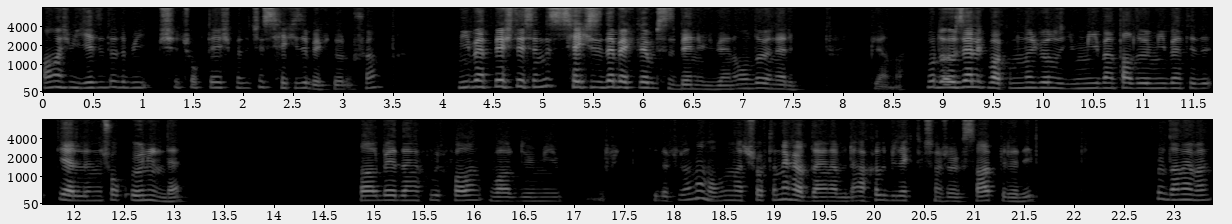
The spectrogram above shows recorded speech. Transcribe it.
Ama şimdi 7'de de bir şey çok değişmediği için 8'i bekliyorum şu an. Mi Band 5'teyseniz 8'i de bekleyebilirsiniz benim gibi yani onu da önereyim. bir yana. Burada özellik bakımından gördüğünüz gibi Mi Band 6 ve Mi Band 7 diğerlerinin çok önünde. Darbeye dayanıklılık falan var diyor Mi Fit 2'de falan ama bunlar çok da ne kadar dayanabilir? Akıllı bileklik sonuç olarak saat bile değil. Şuradan hemen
